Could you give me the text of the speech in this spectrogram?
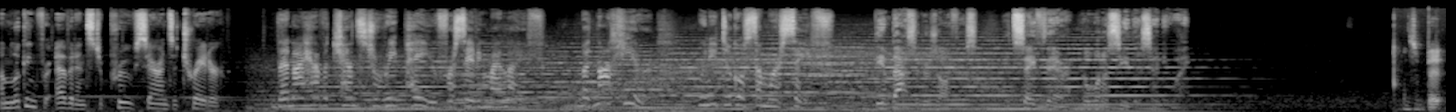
I'm looking for evidence to prove Saren's a traitor. Then I have a chance to repay you for saving my life. But not here. We need to go somewhere safe. The ambassador's office. It's safe there. He'll want to see this anyway. That's a bit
